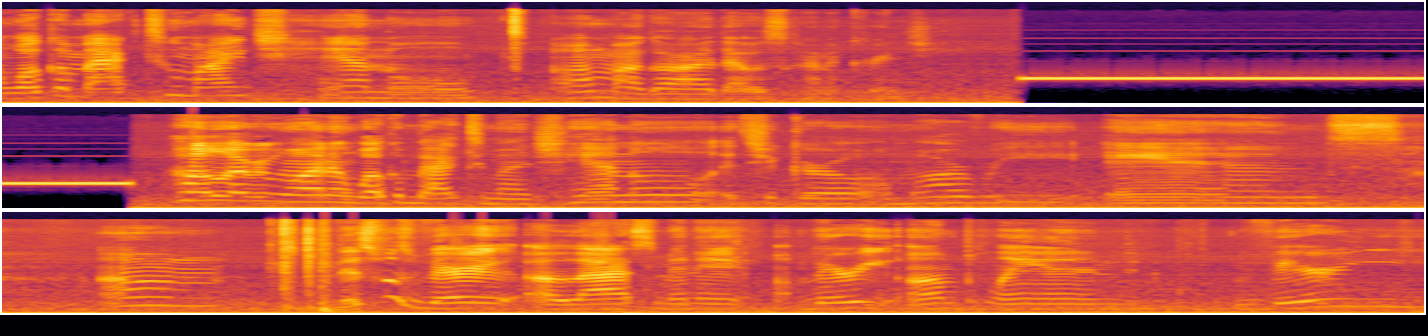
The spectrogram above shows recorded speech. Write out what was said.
and welcome back to my channel. Oh my god that was kind of cringy. Hello everyone and welcome back to my channel. It's your girl amari and um this was very a last minute very unplanned very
